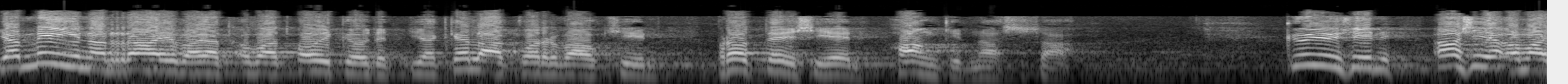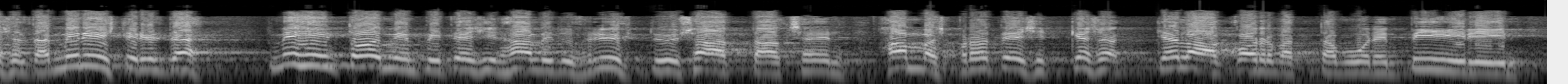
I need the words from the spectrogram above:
ja miinanraivajat ovat oikeutettuja kelakorvauksiin proteesien hankinnassa. Kysyisin asianomaiselta ministeriltä, mihin toimenpiteisiin hallitus ryhtyy saattaakseen hammasproteesit kelakorvattavuuden piiriin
